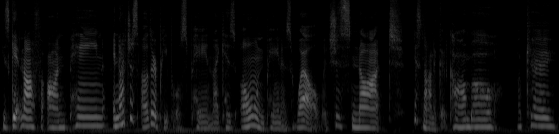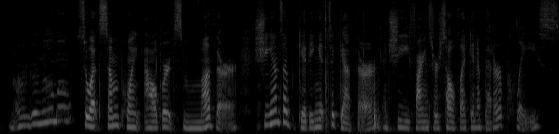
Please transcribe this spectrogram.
He's getting off on pain, and not just other people's pain, like his own pain as well. It's just not, it's not a good combo. Okay. So at some point, Albert's mother, she ends up getting it together, and she finds herself, like, in a better place.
